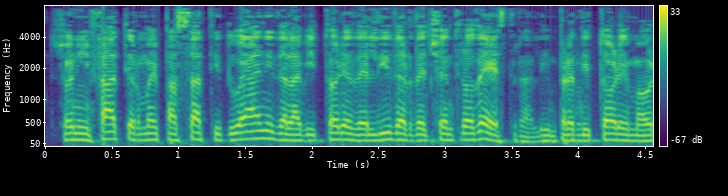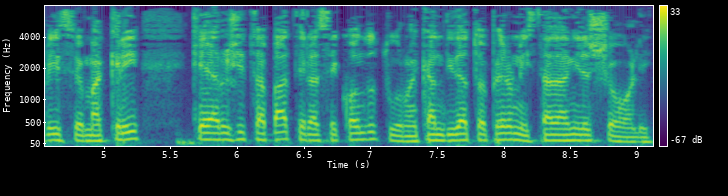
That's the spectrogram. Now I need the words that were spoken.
Sono infatti ormai passati due anni dalla vittoria del leader del centrodestra, l'imprenditore Maurizio Macri, che era riuscito a battere al secondo turno il candidato peronista Daniel Scioli.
